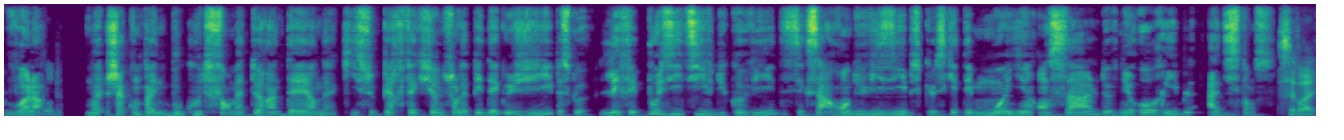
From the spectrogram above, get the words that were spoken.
Voilà. Moi, j'accompagne beaucoup de formateurs internes qui se perfectionnent sur la pédagogie parce que l'effet positif du Covid, c'est que ça a rendu visible que ce qui était moyen en salle devenait horrible à distance. C'est vrai.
